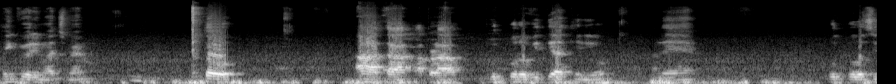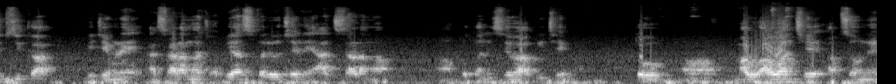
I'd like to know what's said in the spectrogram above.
Thank you very much ma'am તો આ હતા આપણા ભૂતપૂર્વ વિદ્યાર્થીનીઓ અને ભૂતપૂર્વ શિક્ષિકા કે જેમણે આ શાળામાં જ અભ્યાસ કર્યો છે અને આ જ શાળામાં પોતાની સેવા આપી છે. તો મારું આહવાન છે આપ સૌને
